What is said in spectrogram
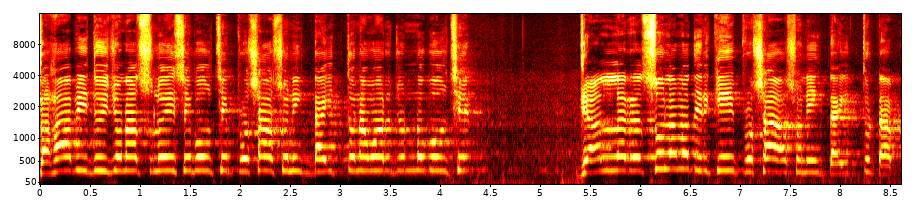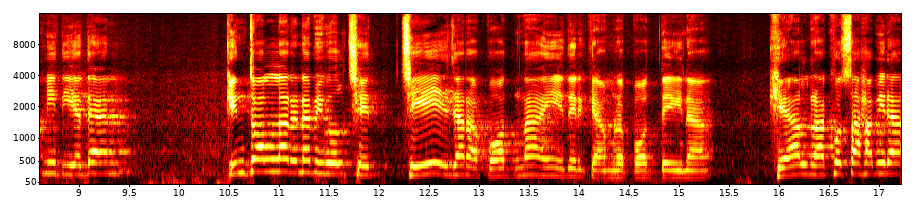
সাহাবি দুইজন আসলো, এসে বলছে, প্রশাসনিক দায়িত্ব নেওয়ার জন্য বলছে যে আল্লাহ রসুল আমাদেরকে এই প্রশাসনিক দায়িত্বটা আপনি দিয়ে দেন। কিন্তু আল্লাহর নবী বলছে চেয়ে যারা পদ নাই, এদেরকে আমরা পদ দেই না। খেয়াল রাখো সাহাবিরা,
